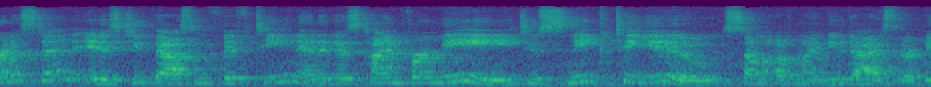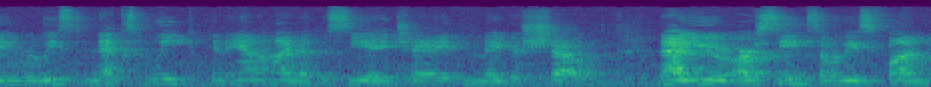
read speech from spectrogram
Burniston. It is 2015 and it is time for me to sneak to you some of my new dies that are being released next week in Anaheim at the CHA Mega Show. Now you are seeing some of these fun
